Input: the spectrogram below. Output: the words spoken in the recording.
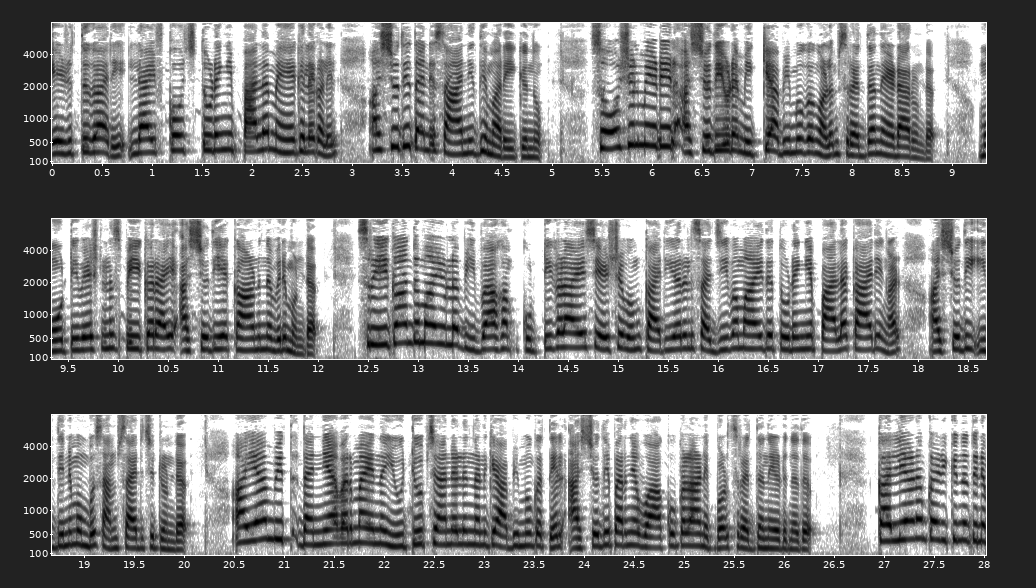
എഴുത്തുകാരി ലൈഫ് കോച്ച് തുടങ്ങി പല മേഖലകളിൽ അശ്വതി തന്റെ സാന്നിധ്യം അറിയിക്കുന്നു. സോഷ്യൽ മീഡിയയിൽ അശ്വതിയുടെ മിക്ക അഭിമുഖങ്ങളും ശ്രദ്ധ നേടാറുണ്ട്. മോട്ടിവേഷണൽ സ്പീക്കറായി അശ്വതിയെ കാണുന്നവരുമുണ്ട്. ശ്രീകാന്തുമായുള്ള വിവാഹം കുട്ടികളായ ശേഷവും കരിയറിൽ സജീവമായത് തുടങ്ങിയ പല കാര്യങ്ങൾ അശ്വതി ഇതിനു മുമ്പ് സംസാരിച്ചിട്ടുണ്ട്. ആം വിത്ത് ധന്യാവർമ്മ എന്ന യൂട്യൂബ് ചാനലിൽ നൽകിയ അഭിമുഖത്തിൽ അശ്വതി പറഞ്ഞ വാക്കുകളാണ് ഇപ്പോൾ ശ്രദ്ധ നേടുന്നത്. കല്യാണം കഴിക്കുന്നതിന്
